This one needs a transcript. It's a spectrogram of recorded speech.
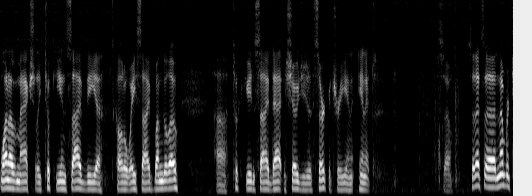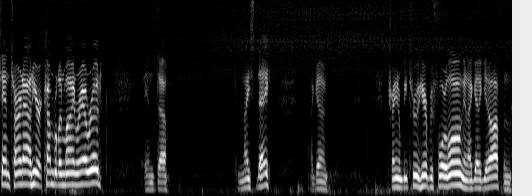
One of them actually took you inside the, uh, it's called a wayside bungalow. Uh, took you inside that and showed you the circuitry in, in it. So, so that's a number 10 turnout here at Cumberland Mine Railroad. And uh, it's a nice day. I got a train will be through here before long and I got to get off and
